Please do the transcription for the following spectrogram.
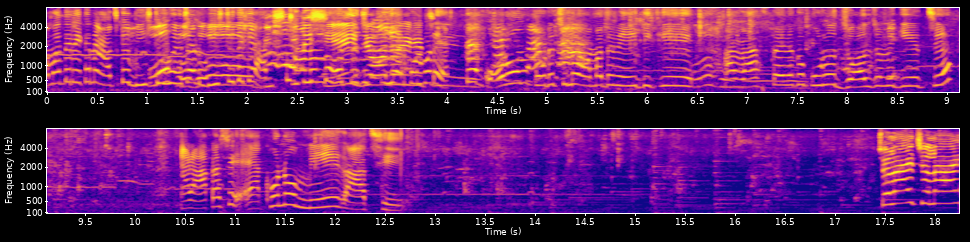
আমাদের এখানে আজকে বৃষ্টি হয়েছে আর বৃষ্টি থেকে এত বৃষ্টিতে সেই জল কি হয়ে। এত গরম পড়েছিল আমাদের এইদিকে আর রাস্তায় দেখো পুরো জল জমে গিয়েছে আর আকাশে এখনও মেঘ আছে চলায় চলায়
